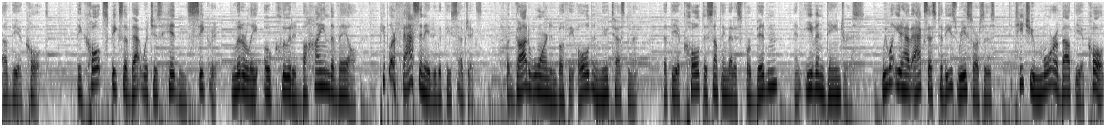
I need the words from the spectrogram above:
of the occult. The occult speaks of that which is hidden, secret, literally occluded, behind the veil. People are fascinated with these subjects, but God warned in both the Old and New Testament that the occult is something that is forbidden and even dangerous. We want you to have access to these resources to teach you more about the occult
